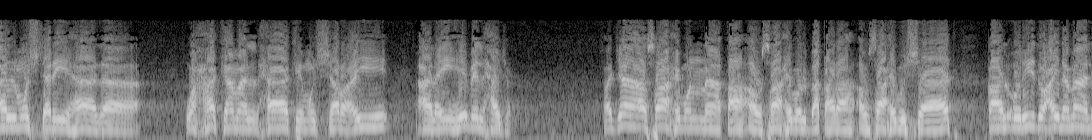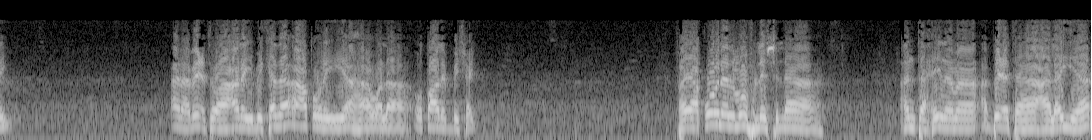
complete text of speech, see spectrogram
المشتري هذا وحكم الحاكم الشرعي عليه بالحجر. فجاء صاحب الناقة أو صاحب البقرة أو صاحب الشاة قال أريد عين مالي. أنا بعتها علي بكذا أعطوني إياها ولا أطالب بشيء. فيقول المفلس لا أنت حينما بعتها علي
